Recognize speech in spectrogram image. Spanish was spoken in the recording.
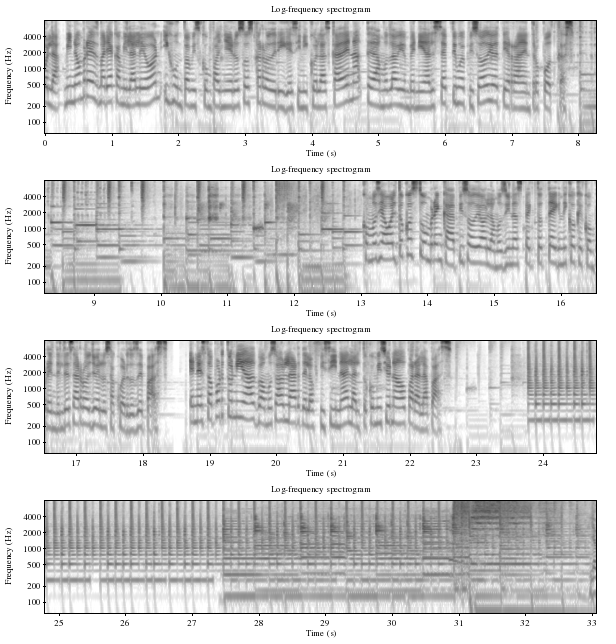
Hola, mi nombre es María Camila León y junto a mis compañeros Oscar Rodríguez y Nicolás Cadena te damos la bienvenida al séptimo episodio de Tierra Adentro Podcast. Como se ha vuelto costumbre, en cada episodio hablamos de un aspecto técnico que comprende el desarrollo de los acuerdos de paz. En esta oportunidad vamos a hablar de la Oficina del Alto Comisionado para la Paz.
